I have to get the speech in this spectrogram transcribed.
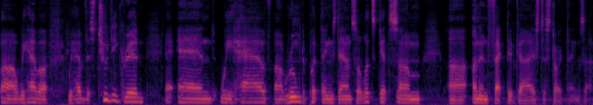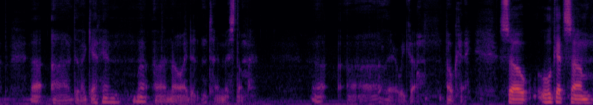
Uh, we have a we have this 2D grid, and we have uh, room to put things down. So let's get some uh, uninfected guys to start things up. Uh, uh, did I get him? Uh, no, I didn't. I missed him. there we go. Okay, so we'll get some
